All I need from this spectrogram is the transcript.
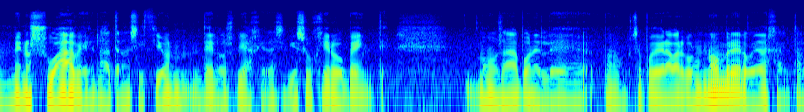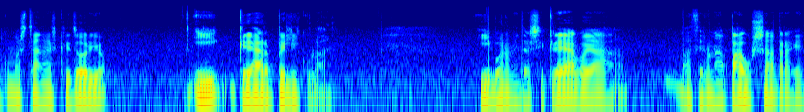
menos suave la transición de los viajes, así que sugiero 20. Vamos a ponerle, bueno, se puede grabar con un nombre, lo voy a dejar tal como está en el escritorio y crear película. Y bueno, mientras se crea voy a hacer una pausa para que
